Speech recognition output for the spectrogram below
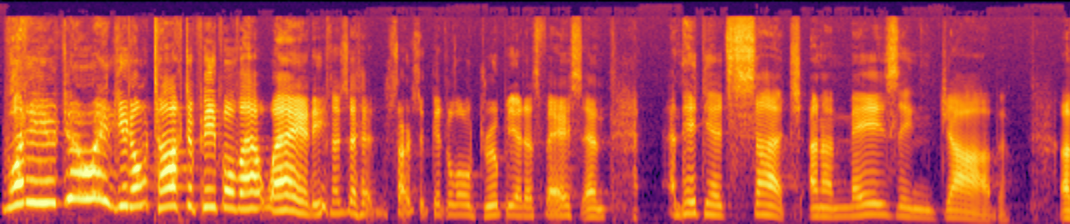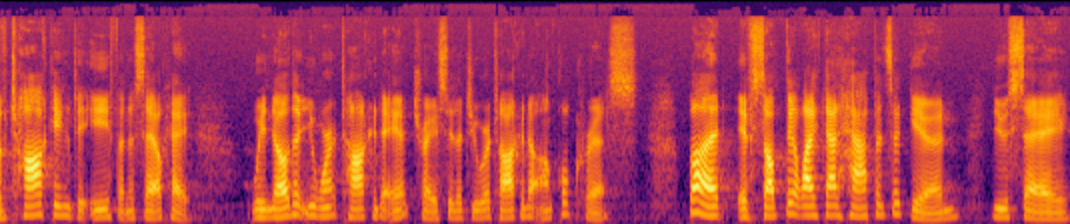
what are you doing? You don't talk to people that way. And Ethan starts to get a little droopy at his face. And, and they did such an amazing job of talking to Ethan and say, okay, we know that you weren't talking to Aunt Tracy, that you were talking to Uncle Chris. But if something like that happens again, you say,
